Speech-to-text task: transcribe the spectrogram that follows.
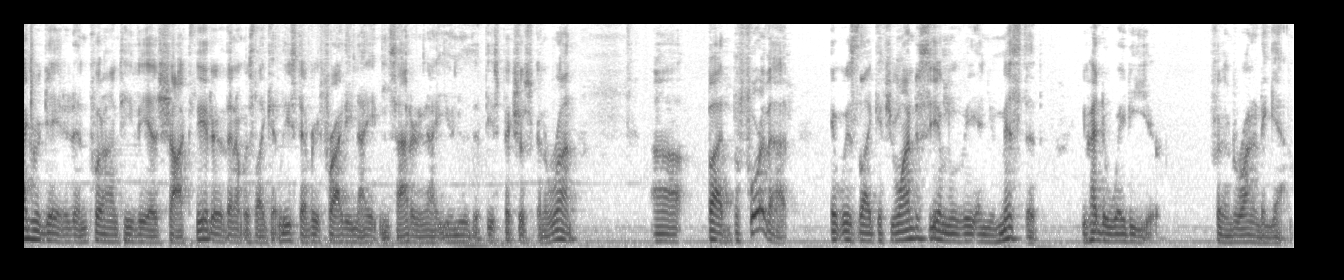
aggregated and put on TV as shock theater, then it was like at least every Friday night and Saturday night you knew that these pictures were going to run. Uh, but before that, it was like if you wanted to see a movie and you missed it, you had to wait a year for them to run it again.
